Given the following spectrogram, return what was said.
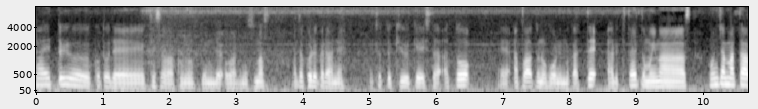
はい、ということで、今朝はこの付近で終わりにします。またこれからね、ちょっと休憩した後、えアパートの方に向かって歩きたいと思います。ほんじゃまた。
